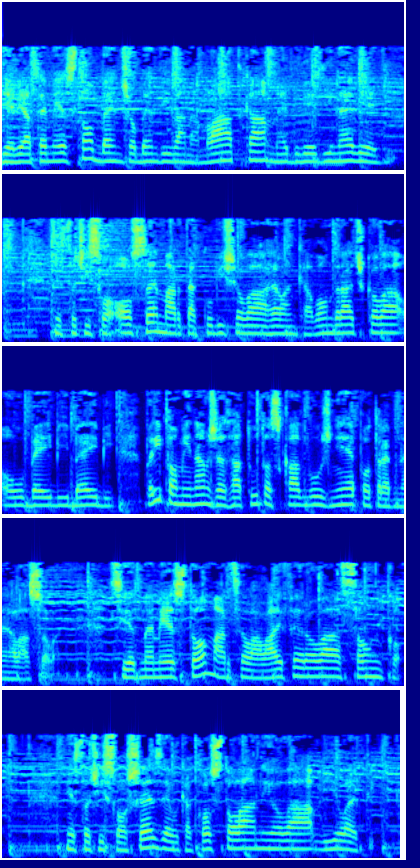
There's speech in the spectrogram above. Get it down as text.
9. miesto Benčo Bendivana Mládka Medviedi neviedi. Miesto číslo 8 Marta Kubišová a Helenka Vondráčková Oh Baby Baby. Pripomínam, že za túto skladbu už nie je potrebné hlasovať. 7. miesto Marcela Lajferová Slnko. Miesto číslo 6 Evka Kostolániová Výlety.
